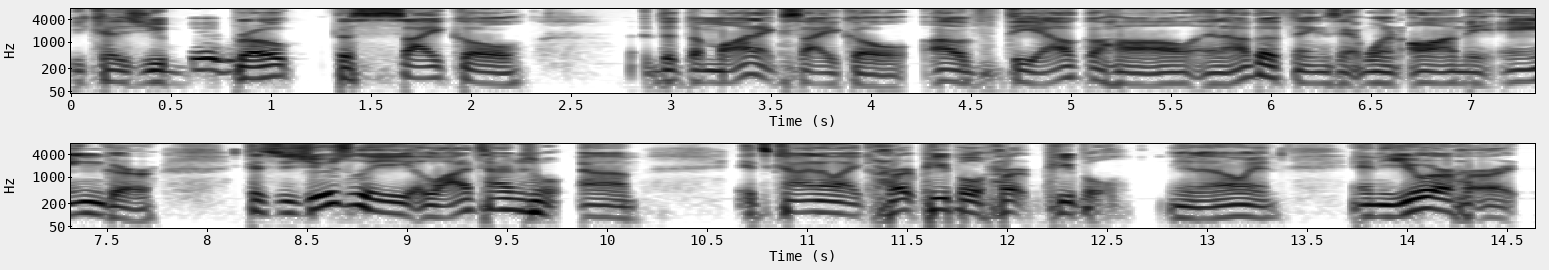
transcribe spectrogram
because you mm-hmm. broke the cycle the demonic cycle of the alcohol and other things that went on, the anger, because it's usually a lot of times um, it's kind of like hurt people hurt people, you know, and, and you were hurt.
